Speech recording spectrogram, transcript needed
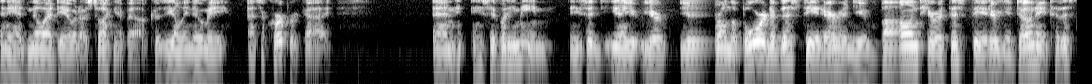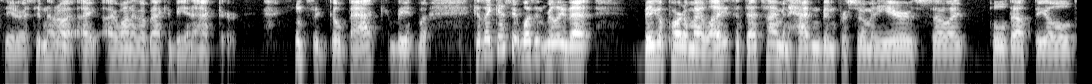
and he had no idea what I was talking about because he only knew me as a corporate guy. And he said, "What do you mean?" He said, "You know, you're you're on the board of this theater, and you volunteer at this theater, you donate to this theater." I said, "No, no, I, I want to go back and be an actor." he said, "Go back, because I guess it wasn't really that big a part of my life at that time, and hadn't been for so many years. So I pulled out the old,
